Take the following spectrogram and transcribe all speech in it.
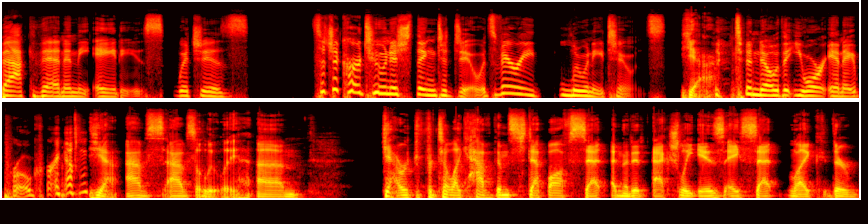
back then in the 80s, which is such a cartoonish thing to do. It's very Looney Tunes Yeah. to know that you are in a program. Yeah, abs- absolutely. Um, yeah, or for, to like have them step off set and that it actually is a set, like they're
